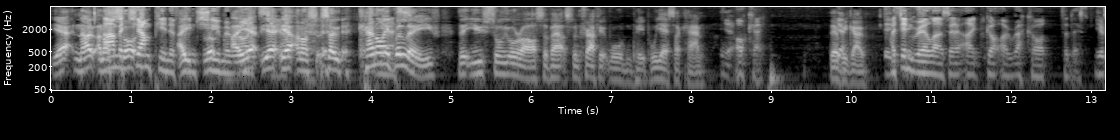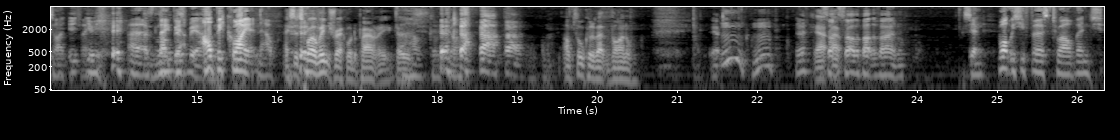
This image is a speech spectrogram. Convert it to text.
yeah, no, and I I'm a champion of Hey, consumer look, uh, rights, Yeah, yeah, yeah. yeah. And I, s- so, can I believe that you saw your ass about some traffic warden people? Yes, I can. Yeah okay. There Yeah. we go. I didn't realise that I'd got a record for this You- type of thing. you- Uh, as long maybe as we I'll be quiet now. It's a 12 inch record, apparently. Oh, good God. I'm talking about the vinyl. Yeah, Yeah, so, uh, it's all about the vinyl. See, what was your first 12 inch?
